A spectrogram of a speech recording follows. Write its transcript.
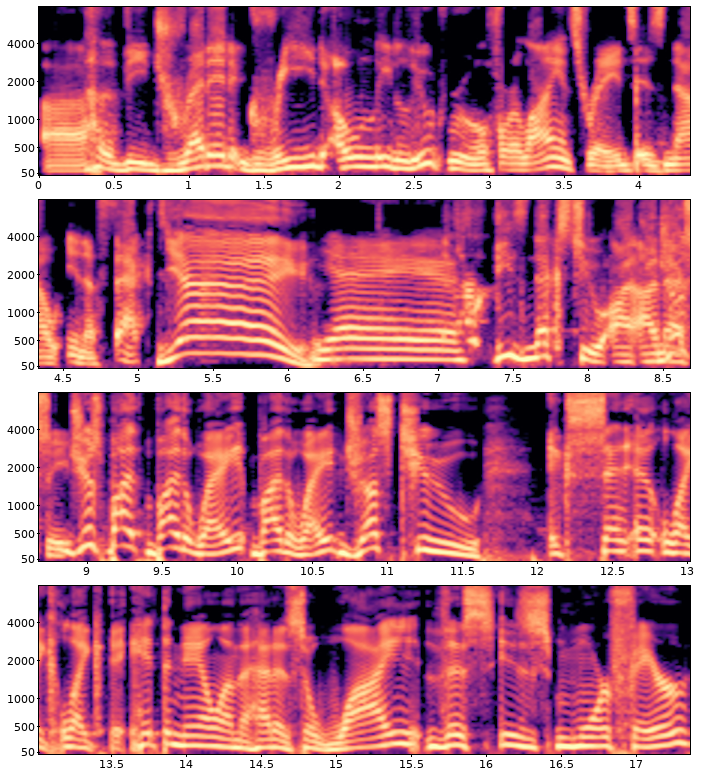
Uh, the dreaded greed only loot rule for Alliance raids is now in effect. Yay! Yay! These next two, I, I'm just, actually just by by the way, by the way, just to extend uh, like like hit the nail on the head as to why this is more fair.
